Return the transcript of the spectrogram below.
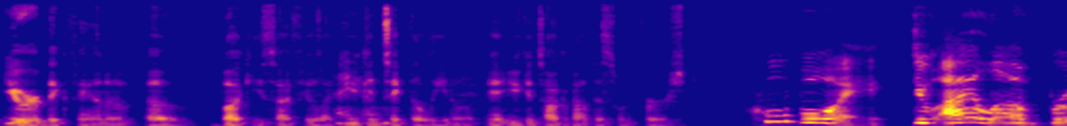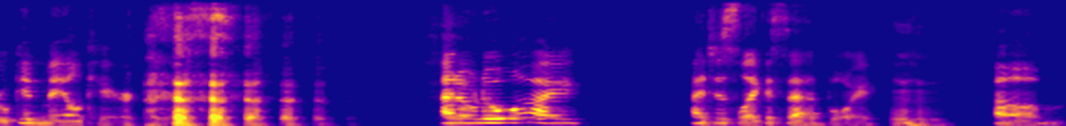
you're a big fan of of Bucky, so I feel like I you can take the lead on. You can talk about this one first. Who boy, do I love broken male characters. I don't know why. I just like a sad boy. hmm Um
